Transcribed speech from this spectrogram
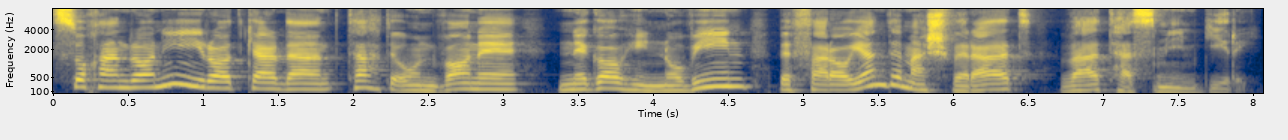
سخنرانی ایراد کردند تحت عنوان نگاهی نوین به فرایند مشورت و تصمیم گیری.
